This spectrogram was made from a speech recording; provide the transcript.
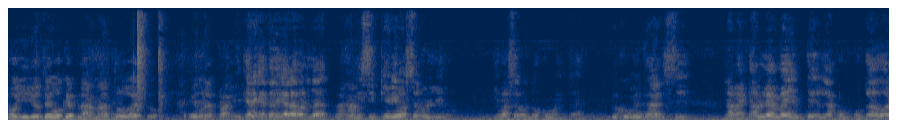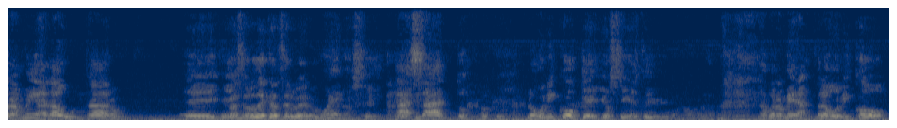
oye, yo tengo que plasmar todo esto en una página. ¿Quieres que te diga la verdad? Ni siquiera iba a ser un libro, iba a ser un documental. ¿Documental? Sí. Lamentablemente la computadora mía la hurtaron. Eh, pasó lo de cancerbero. Bueno, sí, exacto. Lo único que yo sí estoy vivo, no, no, pero mira, lo único.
